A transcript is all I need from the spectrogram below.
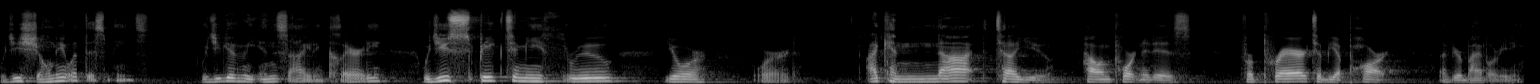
would you show me what this means? Would you give me insight and clarity? Would you speak to me through your word? I cannot tell you how important it is for prayer to be a part of your Bible reading.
